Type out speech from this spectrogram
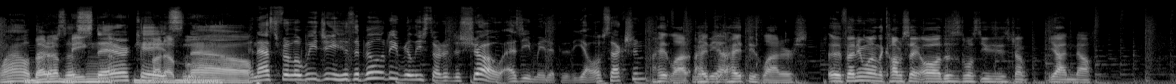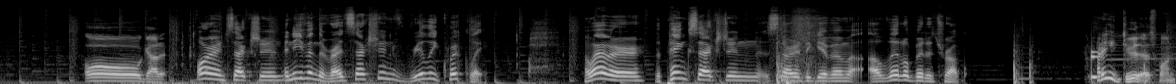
Wow, Bada there's a bing, staircase now. And as for Luigi, his ability really started to show as he made it through the yellow section. I hate ladders. I, hate the- I- I hate these ladders. If anyone in the comments saying, "Oh, this is the most easiest jump," yeah, no. Oh, got it. orange section, and even the red section really quickly. However, the pink section started to give him a little bit of trouble. How do you do this one?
